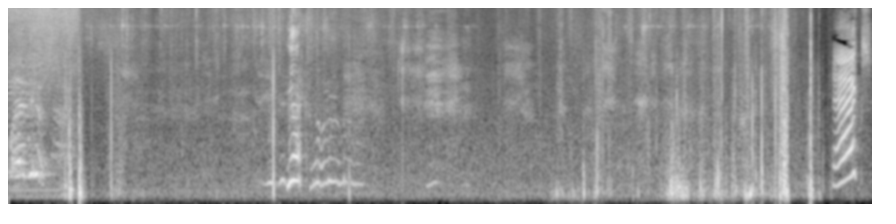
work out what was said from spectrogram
What have you? Max, no, no, no. Max?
